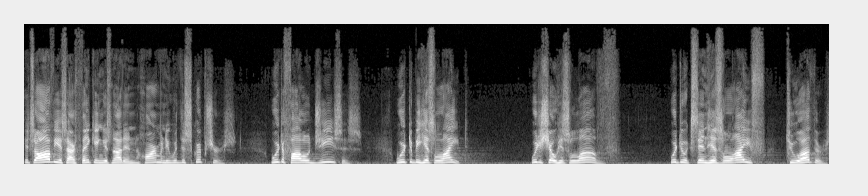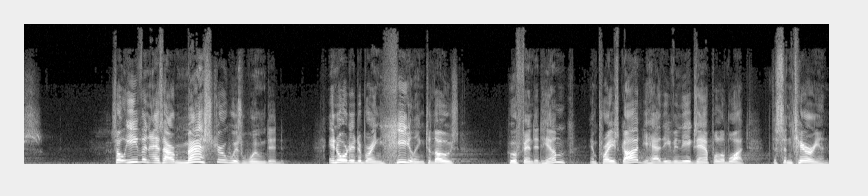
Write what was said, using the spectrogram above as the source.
It's obvious our thinking is not in harmony with the scriptures. We're to follow Jesus, we're to be his light, we're to show his love, we're to extend his life to others. So even as our master was wounded, in order to bring healing to those who offended him, and praise God, you had even the example of what? The centurion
